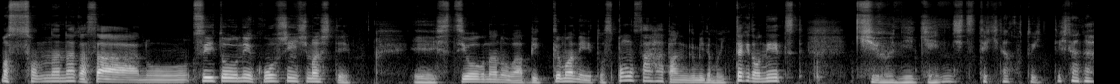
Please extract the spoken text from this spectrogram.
まあ、そんな中さ、あの、ツイートをね、更新しまして、えー、必要なのはビッグマネーとスポンサー番組でも言ったけどね、つって、急に現実的なこと言ってきたな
